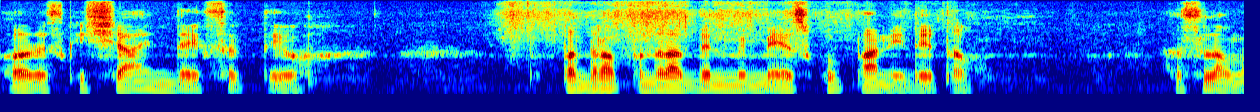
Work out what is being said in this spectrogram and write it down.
और इसकी शाइन देख सकते हो। पंद्रह पंद्रह दिन में मैं इसको पानी देता हूँ। अस्सलाम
